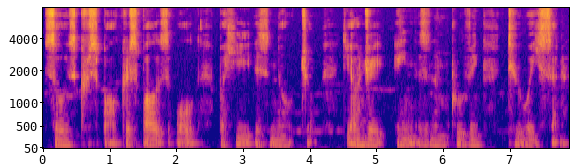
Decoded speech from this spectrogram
So is Chris Paul. Chris Paul is old, but he is no joke. DeAndre Ayton is an improving two-way center.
